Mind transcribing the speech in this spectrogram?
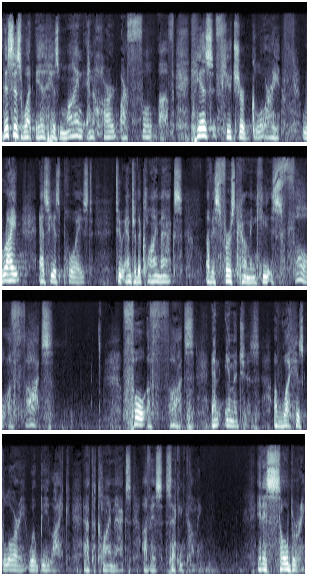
This is what his mind and heart are full of his future glory, right as he is poised to enter the climax of his first coming. He is full of thoughts, full of thoughts and images of what his glory will be like at the climax of his second coming. It is sobering.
